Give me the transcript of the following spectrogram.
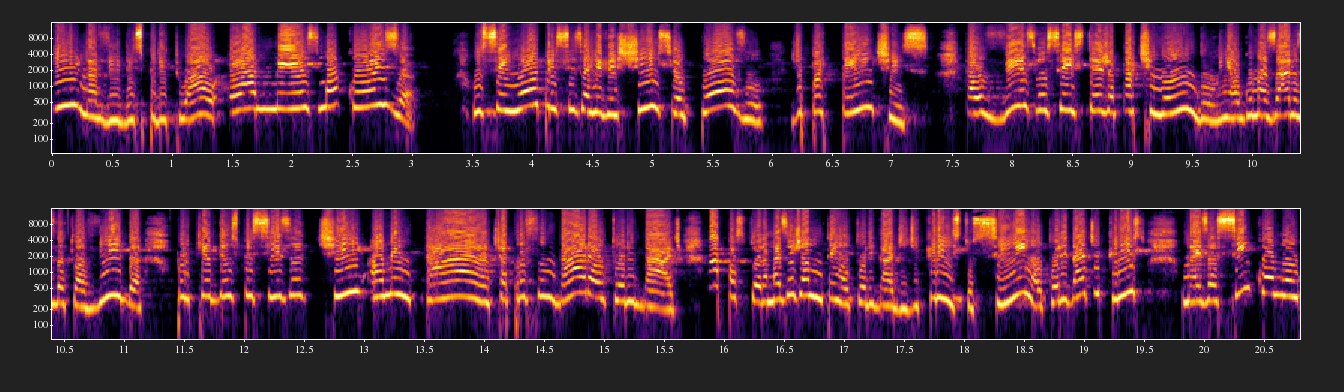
E na vida espiritual é a mesma coisa. O Senhor precisa revestir o seu povo de patentes. Talvez você esteja patinando em algumas áreas da tua vida, porque Deus precisa te aumentar, te aprofundar a autoridade. Ah, pastora, mas eu já não tenho autoridade de Cristo? Sim, autoridade de Cristo. Mas assim como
